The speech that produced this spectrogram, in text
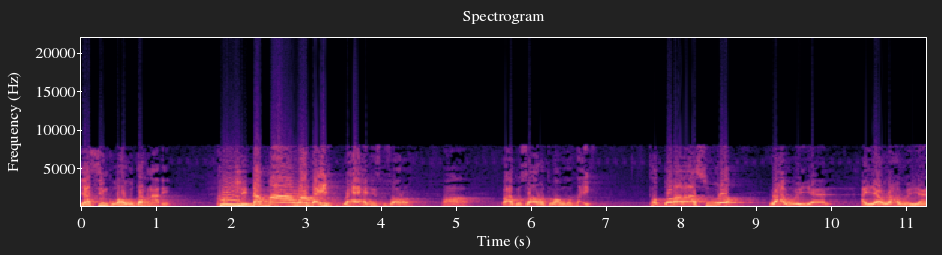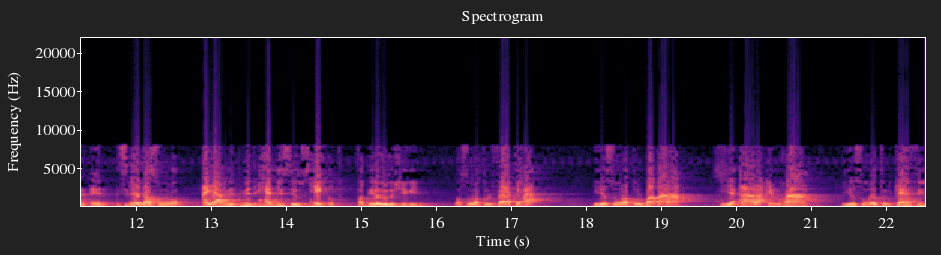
Yaasiinkuba ha ugu darnaadee kulli dhammaan waa daciif. Waxay axaadiis ku soo aroortay. Waxaa ku soo aroortay waa wada daciif. Toddobadaa suuro waxa weeyaan ayaa waxa weeyaan sideeddaa suuro ayaa mid mid axaadiisteedu saxiix u tahay fadiiladooda sheegayda waa suurat اlfaatixa iyo suurat اlbaqara iyo aala cimraan iyo suurat اlkahfi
